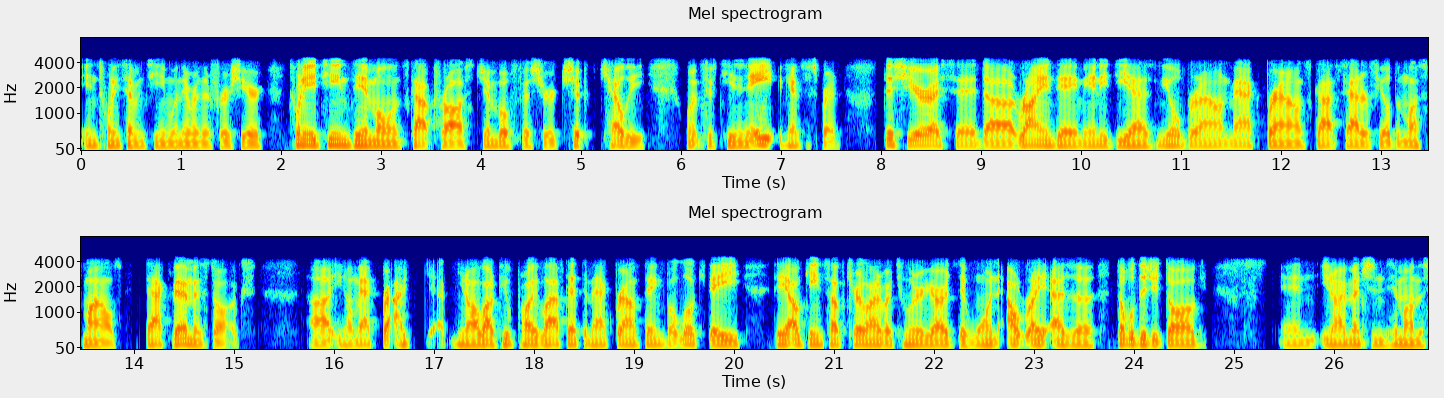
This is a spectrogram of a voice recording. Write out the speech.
in 2017 when they were in their first year. 2018, Dan Mullen, Scott Frost, Jimbo Fisher, Chip Kelly went 15 and 8 against the spread. This year, I said uh, Ryan Day, Manny Diaz, Neal Brown, Mack Brown, Scott Satterfield, and Les Miles. Back them as dogs. Uh, you know, Mack, I, you know, a lot of people probably laughed at the Mack Brown thing, but look, they they outgained South Carolina by 200 yards. They won outright as a double-digit dog, and you know, I mentioned him on this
